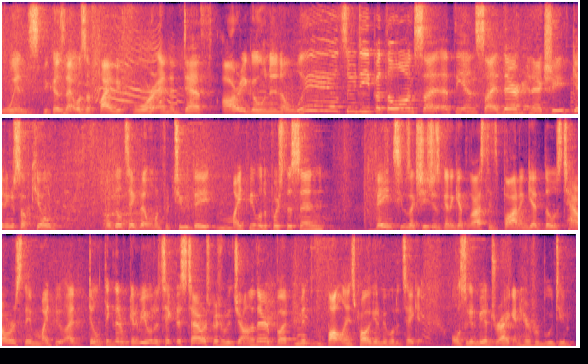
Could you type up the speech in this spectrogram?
wins because that was a 5v4 and a death. Ahri going in a little too deep at the long side, at the end side there and actually getting herself killed. But they'll take that one for two. They might be able to push this in. Vayne seems like she's just going to get the last hit spot and get those towers. They might be... I don't think they're going to be able to take this tower, especially with Janna there, but mid bot lane's probably going to be able to take it. Also going to be a dragon here for blue team.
